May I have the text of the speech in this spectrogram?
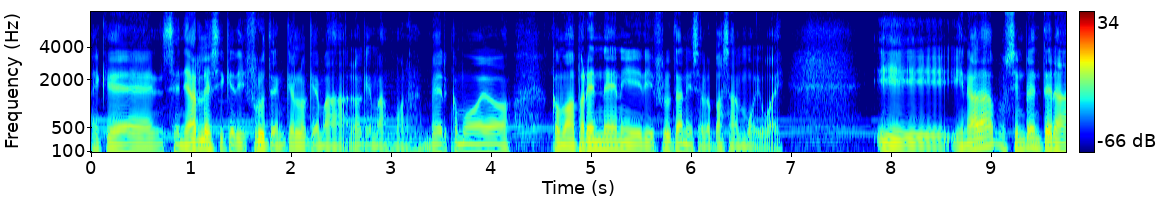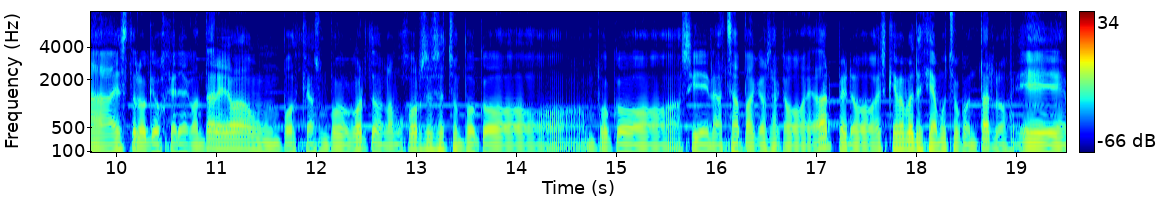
hay que enseñarles y que disfruten, que es lo que más, lo que más mola. Ver cómo, cómo aprenden y disfrutan y se lo pasan muy guay. Y, nada, pues simplemente era esto lo que os quería contar. Era un podcast un poco corto. A lo mejor se os ha hecho un poco, un poco así la chapa que os acabo de dar, pero es que me apetecía mucho contarlo. Eh,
